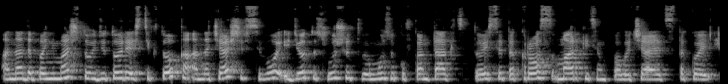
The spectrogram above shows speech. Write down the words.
а надо понимать, что аудитория с ТикТока, она чаще всего идет и слушает твою музыку ВКонтакте. То есть это кросс-маркетинг получается, такой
